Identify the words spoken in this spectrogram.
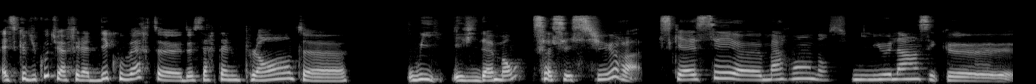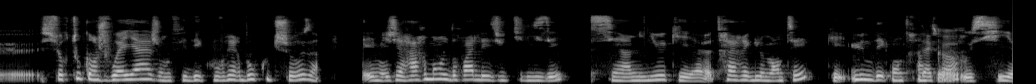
est-ce que du coup tu as fait la découverte de certaines plantes oui, évidemment, ça c'est sûr. Ce qui est assez euh, marrant dans ce milieu-là, c'est que surtout quand je voyage, on me fait découvrir beaucoup de choses, et mais j'ai rarement le droit de les utiliser. C'est un milieu qui est euh, très réglementé, qui est une des contraintes euh, aussi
